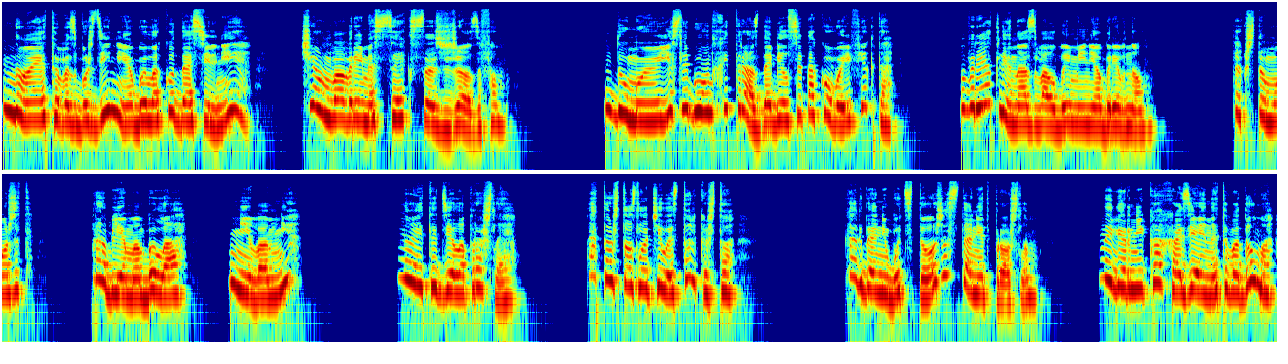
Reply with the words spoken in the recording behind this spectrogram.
Но это возбуждение было куда сильнее, чем во время секса с Джозефом. Думаю, если бы он хоть раз добился такого эффекта, вряд ли назвал бы меня бревном. Так что, может, проблема была не во мне? Но это дело прошлое. А то, что случилось только что, когда-нибудь тоже станет прошлым. Наверняка хозяин этого дома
